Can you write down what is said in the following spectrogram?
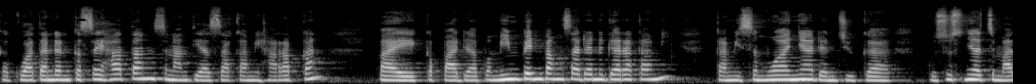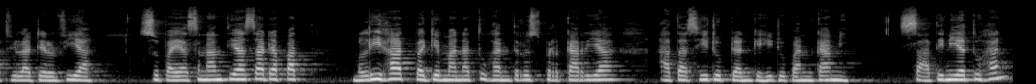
Kekuatan dan kesehatan senantiasa kami harapkan, baik kepada pemimpin bangsa dan negara kami, kami semuanya dan juga khususnya Jemaat Philadelphia, supaya senantiasa dapat melihat bagaimana Tuhan terus berkarya atas hidup dan kehidupan kami. Saat ini ya Tuhan,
